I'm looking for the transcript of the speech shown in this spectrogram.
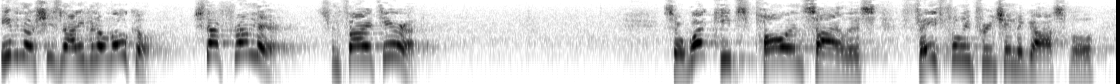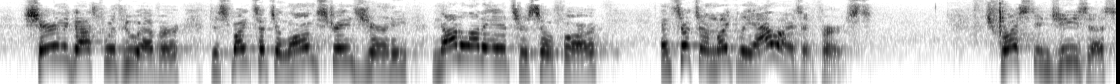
even though she's not even a local. She's not from there. It's from Thyatira. So what keeps Paul and Silas faithfully preaching the gospel, sharing the gospel with whoever, despite such a long, strange journey, not a lot of answers so far, and such unlikely allies at first? Trust in Jesus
